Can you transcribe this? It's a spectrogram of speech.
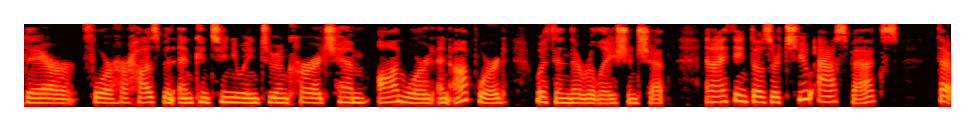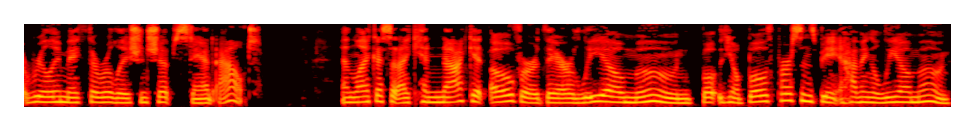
there for her husband and continuing to encourage him onward and upward within their relationship. And I think those are two aspects that really make their relationship stand out. And like I said, I cannot get over their Leo moon, both, you know, both persons being, having a Leo moon.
